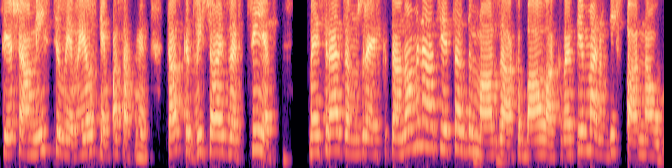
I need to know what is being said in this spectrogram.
tiešām izciliem, lieliskiem pasākumiem, tad, kad visu aizver ciet, mēs redzam uzreiz, ka tā nominācija ir tāda mazāka, bālāka, vai, piemēram, vispār nav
